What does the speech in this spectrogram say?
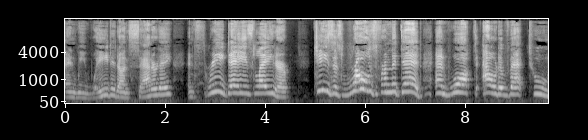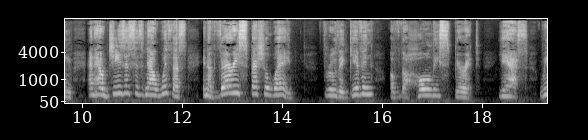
and we waited on Saturday. And three days later Jesus rose from the dead and walked out of that tomb and how Jesus is now with us in a very special way through the giving of the Holy Spirit. Yes, we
